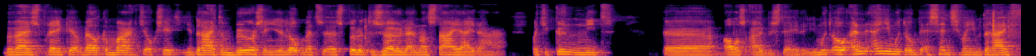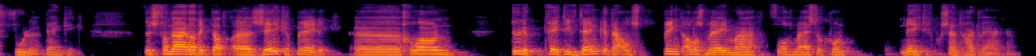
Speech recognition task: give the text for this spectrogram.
bij wijze van spreken, welke markt je ook zit, je draait een beurs en je loopt met spullen te zeulen en dan sta jij daar. Want je kunt niet uh, alles uitbesteden. Je moet ook, en, en je moet ook de essentie van je bedrijf voelen, denk ik. Dus vandaar dat ik dat uh, zeker predik. Gewoon, natuurlijk, creatief denken, daar ontspringt alles mee, maar volgens mij is het ook gewoon 90% hard werken.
